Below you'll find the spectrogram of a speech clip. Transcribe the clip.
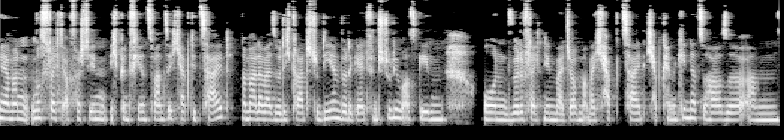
Ja, man muss vielleicht auch verstehen, ich bin 24, ich habe die Zeit. Normalerweise würde ich gerade studieren, würde Geld für ein Studium ausgeben und würde vielleicht nebenbei jobben, aber ich habe Zeit, ich habe keine Kinder zu Hause, ähm,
